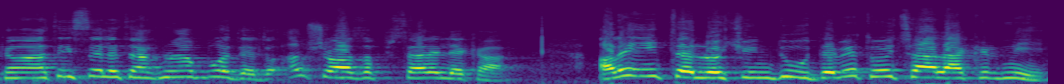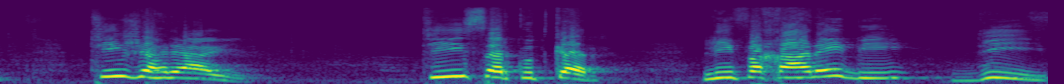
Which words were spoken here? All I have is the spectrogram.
کەواتەی سە لە تاخنا بۆ دێتەوە ئەم شازە پرسیارە لێکات ئەڵێ ئینتەرلۆکین دوو دەبێت هۆی چالاکردنی تی ژەهراوی تی سەرکوتکەر لیمفەخانەی بی دی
